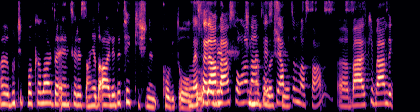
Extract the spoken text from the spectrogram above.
Bu tip vakalar da enteresan ya da ailede tek kişinin Covid olduğu. Mesela ben sonradan test bulaşıyor? yaptırmasam e, belki ben de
